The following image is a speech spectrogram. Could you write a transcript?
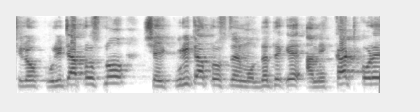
ছিল কুড়িটা প্রশ্ন। সেই কুড়িটা প্রশ্নের মধ্যে থেকে আমি কাট করে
